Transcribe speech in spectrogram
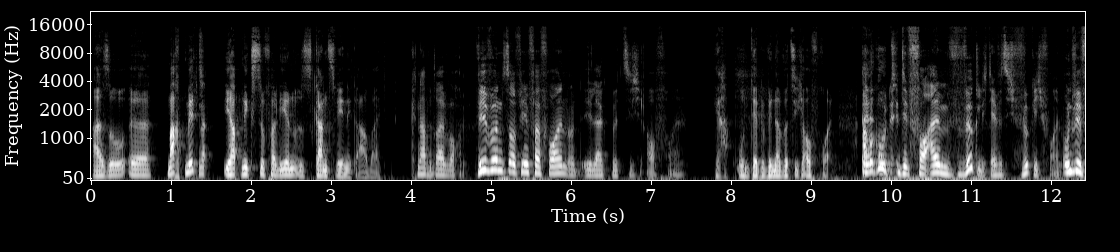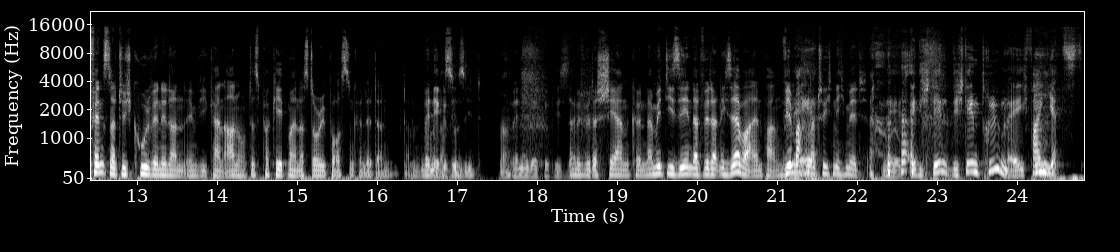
Also äh, macht mit, Na- ihr habt nichts zu verlieren und es ist ganz wenig Arbeit. Knapp drei Wochen. Wir würden uns auf jeden Fall freuen und Elak wird sich auch freuen. Ja, und der Gewinner wird sich auch freuen. Aber gut, und, vor allem wirklich, der wird sich wirklich freuen. Und wir fänden es natürlich cool, wenn ihr dann irgendwie, keine Ahnung, das Paket mal in der Story posten könntet, dann, damit Wenn ihr das so gewinnt. sieht. Ja. wenn ihr wirklich seid. Damit wir das scheren können, damit die sehen, dass wir das nicht selber einpacken. Wir machen natürlich nicht mit. Nee, ey, die stehen, die stehen drüben, ey. Ich fahre Mhm. jetzt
